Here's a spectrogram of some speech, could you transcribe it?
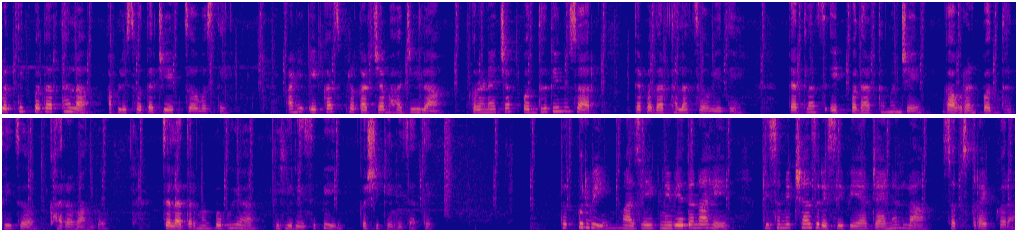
प्रत्येक पदार्थाला आपली स्वतःची एक चव असते. आणि एकाच प्रकारच्या भाजीला करण्याच्या पद्धतीनुसार त्या पदार्थाला चव येते. त्यातलाच एक पदार्थ म्हणजे गावरान पद्धतीचं खारं वांगं. चला तर मग बघूया की ही रेसिपी कशी केली जाते. तत्पूर्वी माझे एक निवेदन आहे की समीक्षाच रेसिपी या चॅनलला सबस्क्राईब करा.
